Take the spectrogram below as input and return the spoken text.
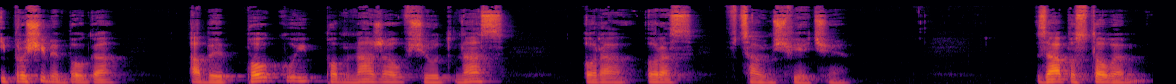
i prosimy Boga, aby pokój pomnażał wśród nas oraz w całym świecie. Za apostołem,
